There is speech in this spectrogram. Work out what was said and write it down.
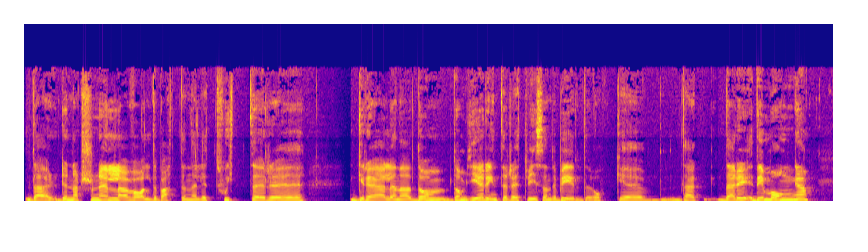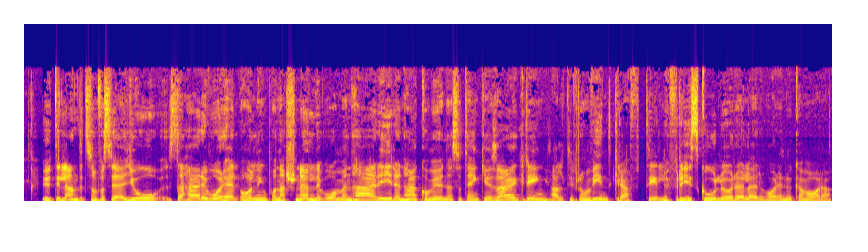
där den nationella valdebatten eller Twitter eh, grälerna, de, de ger inte en rättvisande bild. Och eh, där, där är, det är många ute i landet som får säga jo, så här är vår hållning på nationell nivå, men här i den här kommunen så tänker vi så här kring allt ifrån vindkraft till friskolor eller vad det nu kan vara.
